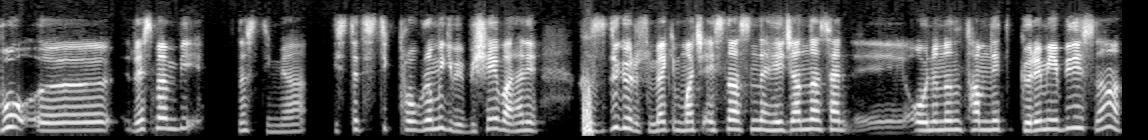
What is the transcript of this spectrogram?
bu e, resmen bir nasıl diyeyim ya istatistik programı gibi bir şey var. Hani hızlı görürsün. Belki maç esnasında heyecandan sen e, oynananı tam net göremeyebilirsin ama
